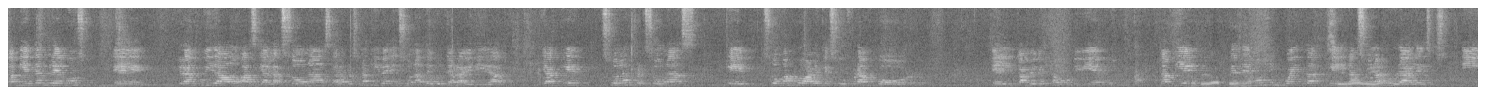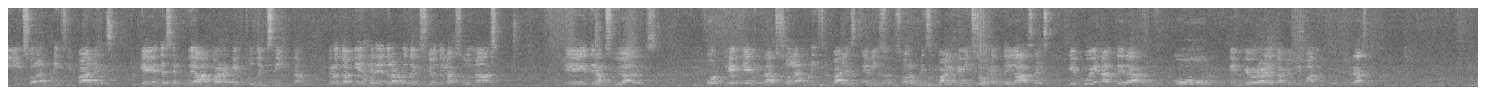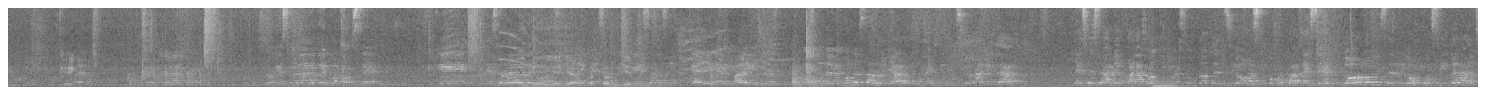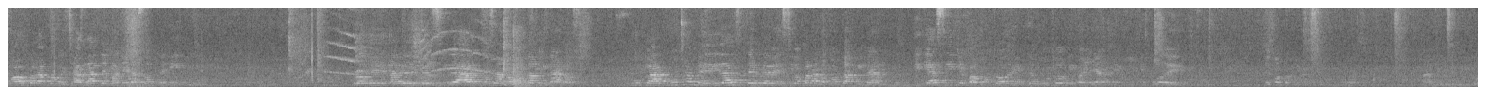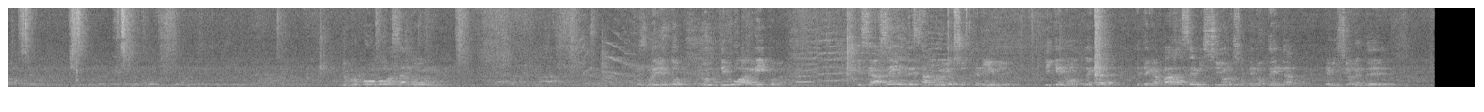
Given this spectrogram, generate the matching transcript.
También tendremos eh, gran cuidado hacia las zonas, a las personas que viven en zonas de vulnerabilidad, ya que son las personas que son más probables que sufran por el cambio que estamos viviendo. También No te tenemos en cuenta que las zonas rurales y son las principales que deben de ser cuidadas para que esto no exista, pero también teniendo la protección de las zonas eh, de las ciudades, porque estas son las principales son los principales emisores de gases que pueden alterar o empeorar el cambio climático. Gracias. Ok. Es hora de reconocer que es hora de Y media reconocer ya, faltan inmensa 10 riqueza minutos. que hay en el país. Debemos desarrollar una institucionalidad necesaria para promover su protección, así como establecer todos los incentivos posibles adecuados para aprovecharla de manera sostenible. Proteger la biodiversidad, o sea, no contaminar, buscar muchas medidas de prevención para no contaminar y que así que vamos todos en este mundo y no haya ningún tipo de, contaminación. Yo propongo basarnos en un, un proyecto productivo agrícola que se hace en el desarrollo sostenible y que no tenga, que tenga bajas emisiones o que no tenga emisiones de,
